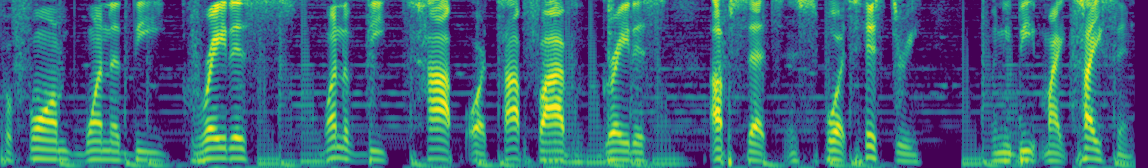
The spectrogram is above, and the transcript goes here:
performed one of the greatest, one of the top or top five greatest upsets in sports history when he beat Mike Tyson.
